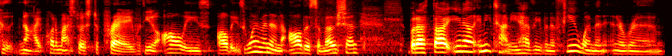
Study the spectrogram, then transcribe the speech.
good night. What am I supposed to pray with, you know, all these, all these women and all this emotion? But I thought, you know, anytime you have even a few women in a room,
